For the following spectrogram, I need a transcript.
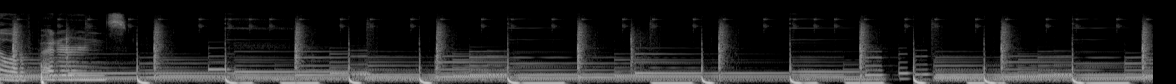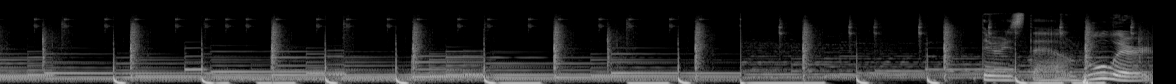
a lot of patterns. There is the ruler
